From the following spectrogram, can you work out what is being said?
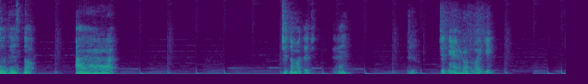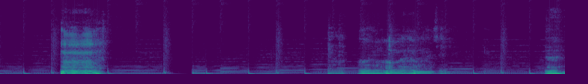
トテスト。あー。ちょっと待って、ちょっと待ってね。ちょっと error lagi. Hmm. Nih.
